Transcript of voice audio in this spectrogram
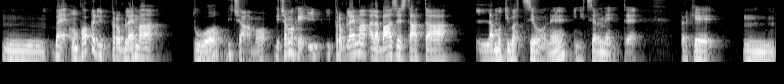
mh, mm, beh, un po' per il problema tuo, diciamo, diciamo che il, il problema alla base è stata la motivazione inizialmente, perché mh, mm,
